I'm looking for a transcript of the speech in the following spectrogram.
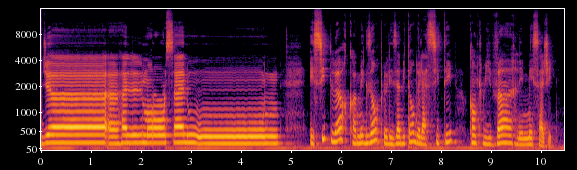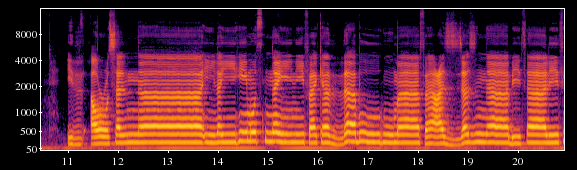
جاءها المرسلون Et cite-leur comme exemple les habitants de la cité quand lui vinrent les messagers. إذ أرسلنا إليهم اثنين فكذبوهما فعززنا بثالث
